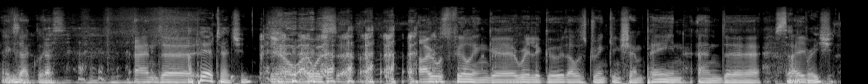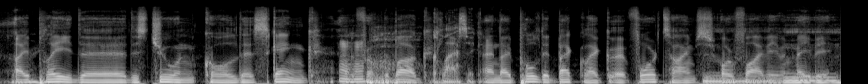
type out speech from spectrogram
Exactly. and I uh, pay attention. you know I was uh, I was feeling uh, really good. I was drinking champagne and uh, Celebration. I, I played uh, this tune called uh, Skeng uh, Mhm. from the Bug. Classic. and I pulled it back like uh, four times or five even maybe. Mm.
